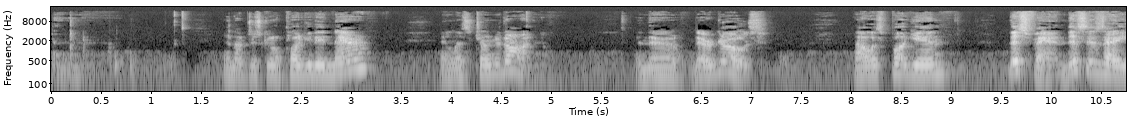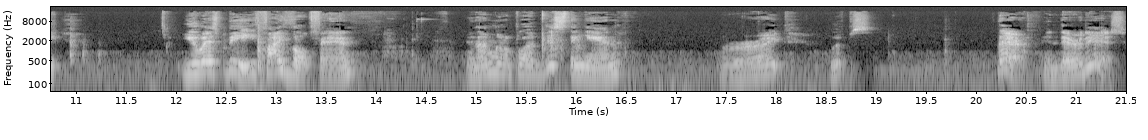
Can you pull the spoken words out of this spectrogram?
And I'm just going to plug it in there. And let's turn it on. And there, there it goes. Now let's plug in this fan. This is a USB 5 volt fan. And I'm going to plug this thing in right, whoops, there. And there it is.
